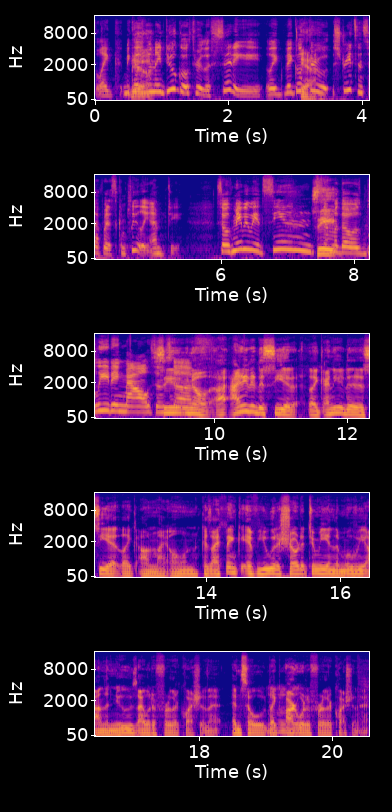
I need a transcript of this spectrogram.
Like, because Yeah. when they do go through the city, like, they go Yeah. through streets and stuff, but it's completely empty. So if maybe we had seen See- some of those bleeding mouths and See, stuff. no, I, I needed to see it. Like, I needed to see it like on my own because I think if you would have showed it to me in the movie on the news, I would have further questioned that, and so like Mm. art would have further questioned that.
